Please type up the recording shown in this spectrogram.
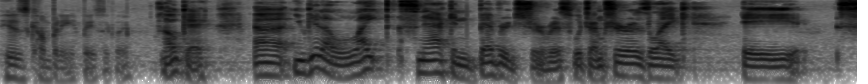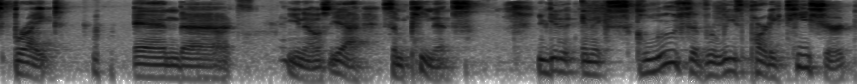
his company, basically. Okay. Uh, you get a light snack and beverage service, which I'm sure is like a Sprite and, uh, you know, yeah, some peanuts you get an exclusive release party T-shirt,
